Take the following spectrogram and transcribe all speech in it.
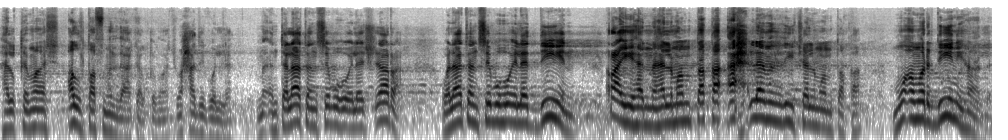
هالقماش ألطف من ذاك القماش ما حد يقول لك. أنت لا تنسبه إلى الشرع ولا تنسبه إلى الدين. رأيي أن هالمنطقة أحلى من ذيك المنطقة مو أمر ديني هذا.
